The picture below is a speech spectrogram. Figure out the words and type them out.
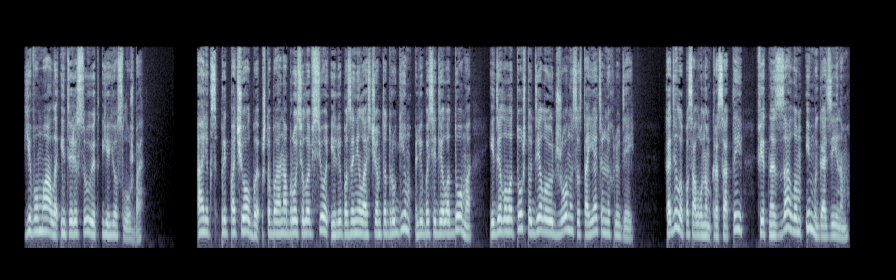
его мало интересует ее служба. Алекс предпочел бы, чтобы она бросила все и либо занялась чем-то другим, либо сидела дома и делала то, что делают жены состоятельных людей. Ходила по салонам красоты, фитнес-залам и магазинам.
